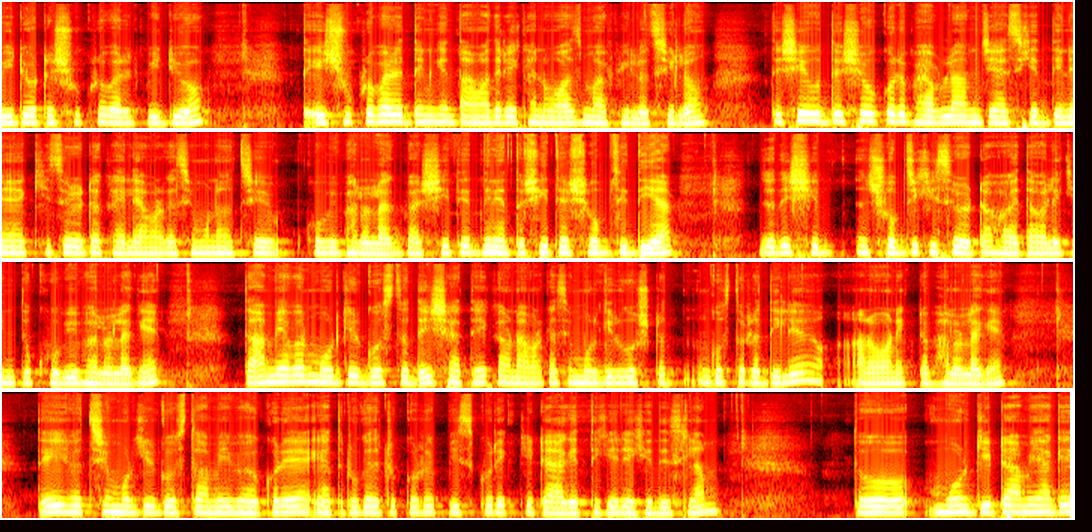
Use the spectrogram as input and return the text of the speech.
ভিডিওটা শুক্রবারের ভিডিও। তো এই শুক্রবারের দিন কিন্তু আমাদের এখানে ওয়াজ মাহফিলও ছিল। তো সেই উদ্দেশ্য করে ভাবলাম যে আজকের দিনে খিচুড়িটা খাইলে আমার কাছে মনে হচ্ছে খুবই ভালো লাগবে। আর শীতের দিনে তো শীতের সবজি দিয়ে যদি সবজি খিচুড়িটা হয় তাহলে কিন্তু খুবই ভালো লাগে। তো আমি আবার মুরগির গোস্ত দিই সাথে, কারণ আমার কাছে মুরগির গোস্ত, গোস্তটা দিলে আরও অনেকটা ভালো লাগে। তো এই হচ্ছে মুরগির গোস্ত, আমি এভাবে করে এতটুকু এতটুকু করে পিস করে কেটে আগে থেকে রেখে দিয়েছিলাম। তো মুরগিটা আমি আগে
